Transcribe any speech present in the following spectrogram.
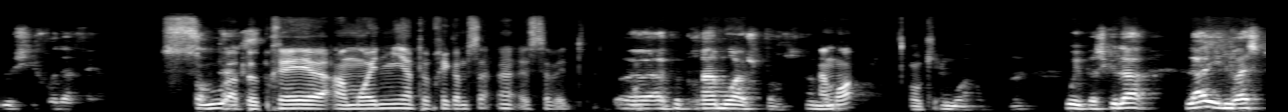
de chiffre d'affaires. Sous à peu près un mois et demi, à peu près comme ça Ça va être À peu près un mois, je pense. Un, un mois. mois, Ok. Un mois. Oui, parce que là, là il me reste.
